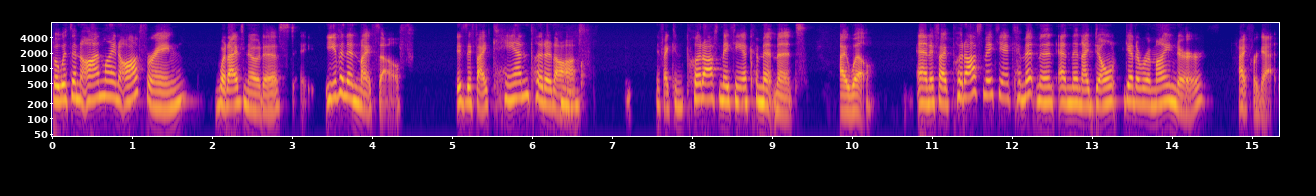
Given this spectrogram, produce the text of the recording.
But with an online offering, what I've noticed, even in myself, is if I can put it hmm. off, mm. if I can put off making a commitment, I will. And if I put off making a commitment and then I don't get a reminder, I forget.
